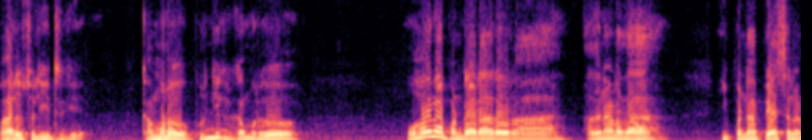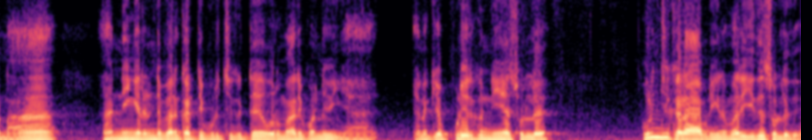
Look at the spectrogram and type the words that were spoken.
பாரு சொல்லிக்கிட்டு இருக்கு. கமரு புரிஞ்சுக்க கமரு. ஓவரா பண்ணுறாடா அரோரா அதனால தான் இப்போ நான் பேசலைன்னா நீங்கள் ரெண்டு பேரும் கட்டி பிடிச்சிக்கிட்டு ஒரு மாதிரி பண்ணுவீங்க. எனக்கு எப்படி இருக்குன்னு நீயே சொல்லு. புரிஞ்சுக்கடா அப்படிங்கிற மாதிரி இது சொல்லுது.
